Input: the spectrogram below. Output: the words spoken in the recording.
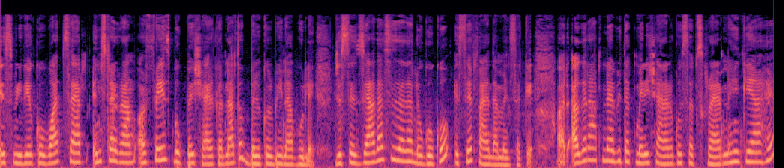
इस वीडियो को व्हाट्सएप इंस्टाग्राम और फेसबुक पे शेयर करना तो बिल्कुल भी ना भूले, जिससे ज़्यादा से ज़्यादा लोगों को इससे फ़ायदा मिल सके। और अगर आपने अभी तक मेरे चैनल को सब्सक्राइब नहीं किया है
